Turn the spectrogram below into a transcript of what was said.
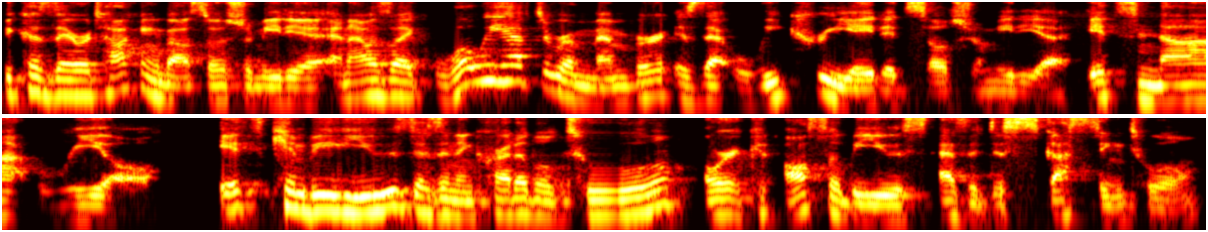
because they were talking about social media. And I was like, what we have to remember is that we created social media, it's not real. It can be used as an incredible tool, or it could also be used as a disgusting tool.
